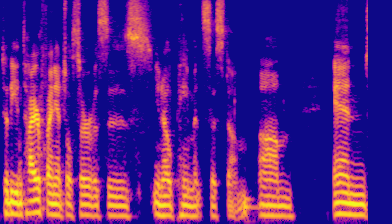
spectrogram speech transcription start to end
to the entire financial services, you know, payment system. Um, and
